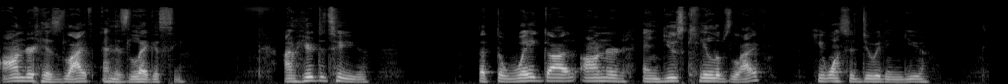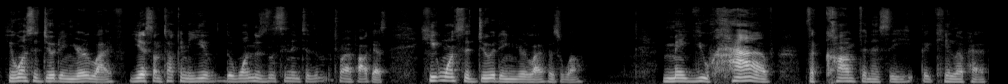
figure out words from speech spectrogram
honored his life and his legacy. I'm here to tell you that the way God honored and used Caleb's life, he wants to do it in you. He wants to do it in your life. Yes, I'm talking to you, the one who's listening to, the, to my podcast. He wants to do it in your life as well. May you have the confidence that, Caleb had.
